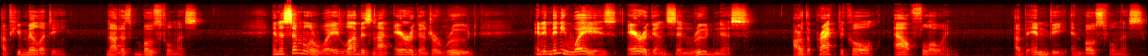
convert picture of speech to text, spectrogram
of humility, not of boastfulness. In a similar way, love is not arrogant or rude. And in many ways, arrogance and rudeness are the practical outflowing of envy and boastfulness.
